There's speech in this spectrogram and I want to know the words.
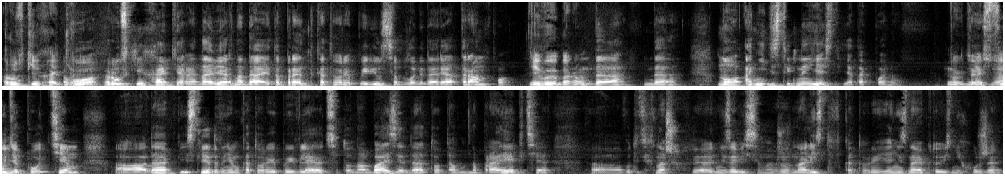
русские хакеры. Во, русские хакеры, наверное, да, это бренд, который появился благодаря Трампу. И выбором. Да, да. Но они действительно есть, я так понял. Ну, То есть, да? судя по тем а, да, исследованиям, которые появляются то на базе, да, то там на проекте, а, вот этих наших э, независимых журналистов, которые, я не знаю, кто из них уже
